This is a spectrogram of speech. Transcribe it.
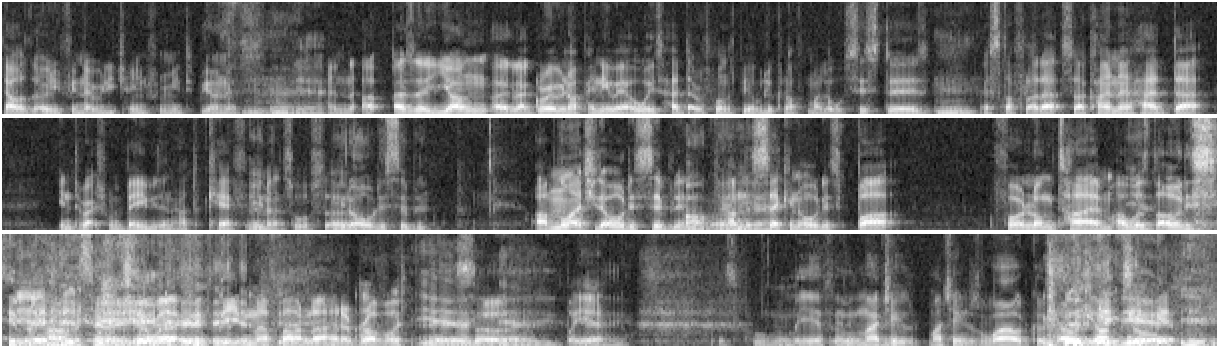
that was the only thing that really changed for me, to be honest. Yeah. And uh, as a young, uh, like growing up anyway, I always had that responsibility of looking after my little sisters Mm. and stuff like that. So I kind of had that interaction with babies and how to care for them. You're That's also. You're the oldest sibling. I'm not actually the oldest sibling. Okay, I'm the yeah. second oldest, but for a long time I was Yeah. the oldest sibling Yeah. until about 15, and I found out I had a brother. Yeah, So, yeah, but yeah, yeah. it's cool, man. But yeah, for me, my change, my change was wild because I was young. So,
